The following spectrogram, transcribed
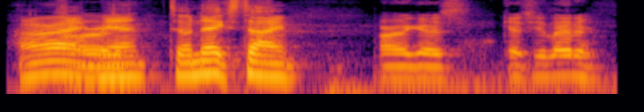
All right, All right. man. Till next time. All right, guys, catch you later.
